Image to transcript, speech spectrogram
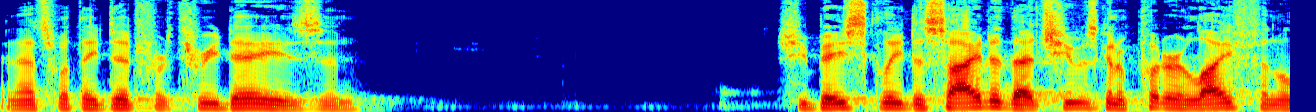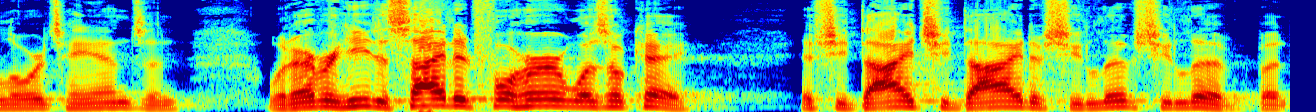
And that's what they did for three days. And she basically decided that she was going to put her life in the Lord's hands, and whatever He decided for her was okay. If she died, she died. If she lived, she lived. But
